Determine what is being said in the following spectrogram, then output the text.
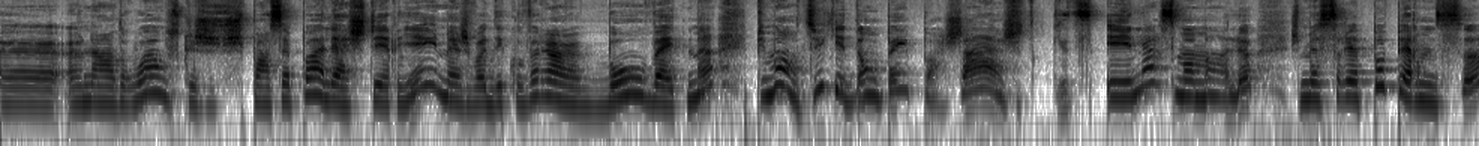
euh, un endroit où je ne pensais pas aller acheter rien, mais je vais découvrir un beau vêtement. Puis mon Dieu, qui est donc pas cher. Et là, à ce moment-là, je ne me serais pas permis ça.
